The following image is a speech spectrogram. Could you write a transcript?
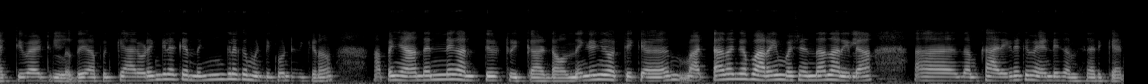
ആക്റ്റീവായിട്ടുള്ളത്. അപ്പോൾ എനിക്ക് ആരോടെങ്കിലൊക്കെ എന്തെങ്കിലുമൊക്കെ മിണ്ടിക്കൊണ്ടിരിക്കണം. അപ്പോൾ ഞാൻ തന്നെ കണ്ടെത്തിയ ട്രിക്കാണ് കേട്ടോ ഒന്നെങ്കിൽ ഇങ്ങനെ ഒറ്റയ്ക്ക്. വട്ടാന്നൊക്കെ പറയും പക്ഷെ എന്താണെന്നറിയില്ല നമുക്ക് ആരെങ്കിലുമൊക്കെ വേണ്ടി സംസാരിക്കാൻ.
